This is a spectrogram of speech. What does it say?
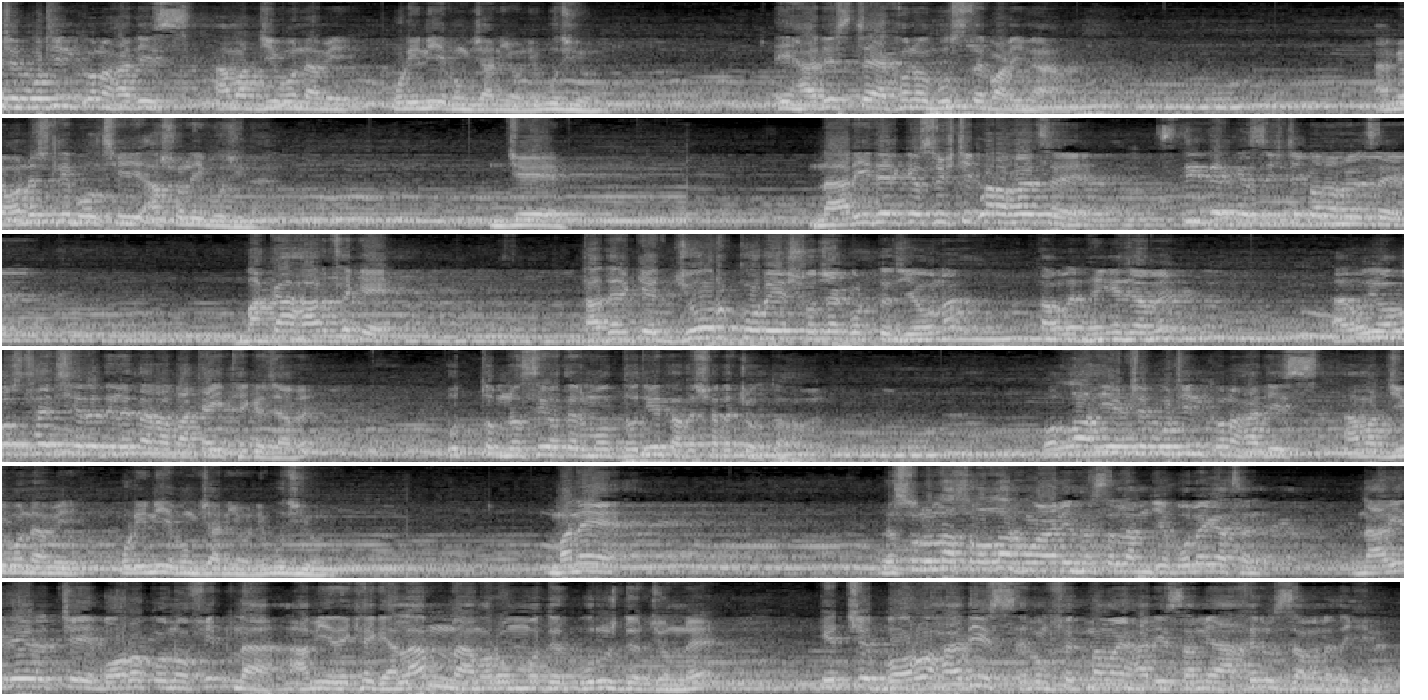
চেয়ে কঠিন কোনো হাদিস আমার জীবনে আমি পড়িনি এবং জানিও নি বুঝিও। এই হাদিসটা এখনও বুঝতে পারি না। আমি অনেস্টলি বলছি, আসলেই বুঝি না। যে নারীদেরকে সৃষ্টি করা হয়েছে, স্ত্রীদেরকে সৃষ্টি করা হয়েছে, বাঁকা হার থেকে তাদেরকে জোর করে সোজা করতে যেও না, তাহলে ভেঙে যাবে। আর ওই অবস্থায় ছেড়ে দিলে তারা বাঁকাই থেকে যাবে। উত্তম নসিহতের মধ্য দিয়ে তাদের সাথে চলতে হবে। বল্লাহি চেয়ে কঠিন কোনো হাদিস আমার জীবনে আমি পড়িনি এবং জানিও নি বুঝিও। মানে রসুল্লাহ সাল্লাহ আলী হাসাল্লাম যে বলে গেছেন, নারীদের চেয়ে বড় কোনো ফিতনা আমি রেখে গেলাম না আমার উম্মদের পুরুষদের জন্য। এর চেয়ে বড় হাদিস এবং ফিতনাময় হাদিস আমি আখেরুজ্জামানে দেখি না।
